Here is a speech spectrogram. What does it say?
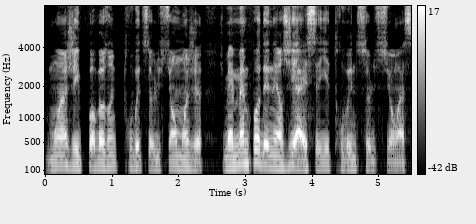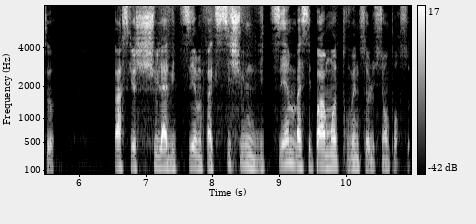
Moi, j'ai pas besoin de trouver de solution. Moi, je, je mets même pas d'énergie à essayer de trouver une solution à ça parce que je suis la victime. Fait que si je suis une victime, ben, c'est pas à moi de trouver une solution pour ça.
